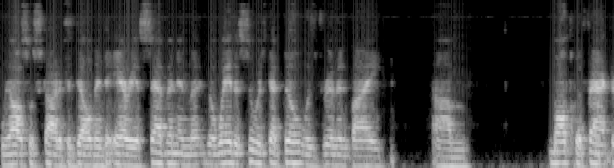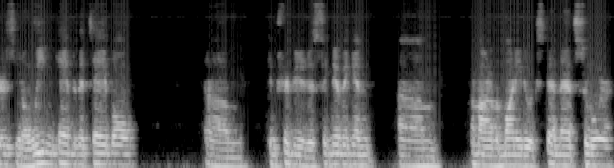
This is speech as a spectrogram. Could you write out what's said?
we also started to delve into Area 7, and the, the way the sewers got built was driven by um, multiple factors. You know, Wheaton came to the table, um, contributed a significant um, amount of the money to extend that sewer.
